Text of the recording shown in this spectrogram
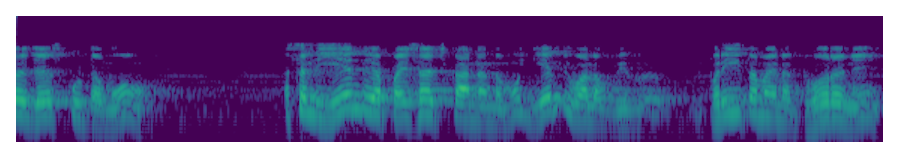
చేసుకుంటాము. అసలు ఏంది ఆ పైశాచిక ఆనందము ఏంది వాళ్ళ విపరీతమైన ధోరణి?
